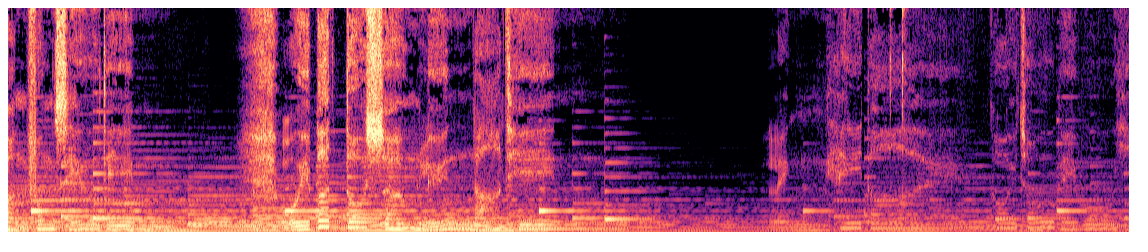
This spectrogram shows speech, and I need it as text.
尘封小店，回不到相恋那天。灵气大概早被污染。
